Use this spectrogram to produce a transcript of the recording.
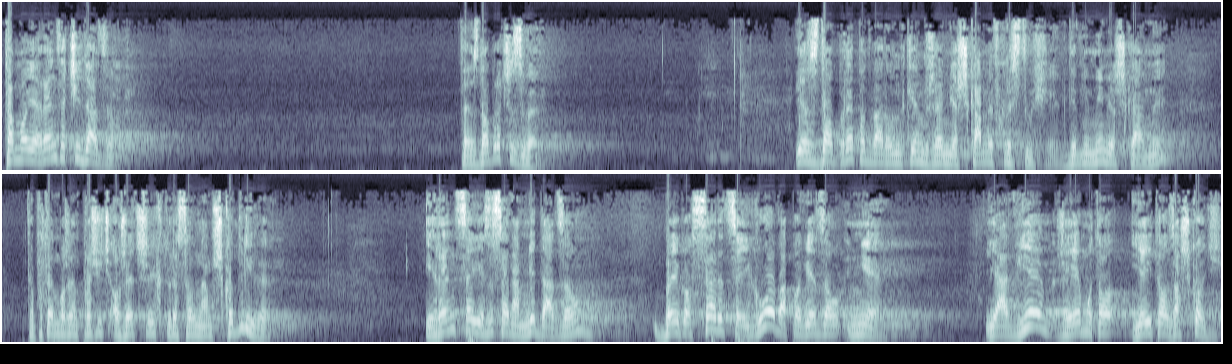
to moje ręce Ci dadzą. To jest dobre czy złe? Jest dobre pod warunkiem, że mieszkamy w Chrystusie. Gdy w nim nie mieszkamy, to potem możemy prosić o rzeczy, które są nam szkodliwe. I ręce Jezusa nam nie dadzą, bo jego serce i głowa powiedzą nie. Ja wiem, że jemu to, jej to zaszkodzi.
